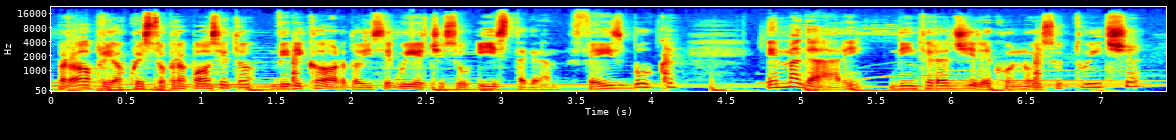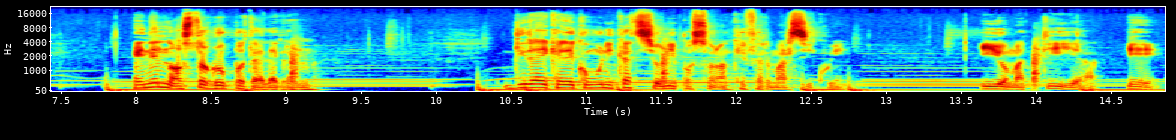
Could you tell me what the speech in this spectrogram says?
Proprio a questo proposito vi ricordo di seguirci su Instagram, Facebook e magari di interagire con noi su Twitch e nel nostro gruppo Telegram. Direi che le comunicazioni possono anche fermarsi qui. Io, Mattia e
